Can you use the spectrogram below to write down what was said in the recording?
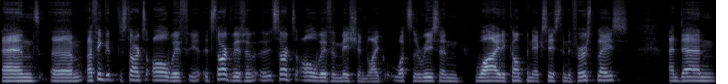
And um, I think it starts all with it starts with a, it starts all with a mission. Like, what's the reason why the company exists in the first place, and then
